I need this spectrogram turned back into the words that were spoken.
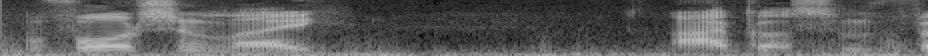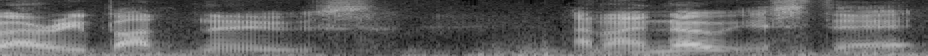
Unfortunately, I've got some very bad news and I noticed it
